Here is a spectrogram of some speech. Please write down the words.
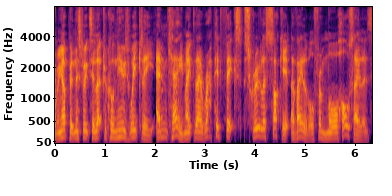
Coming up in this week's Electrical News Weekly, MK make their rapid fix screwless socket available from more wholesalers.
